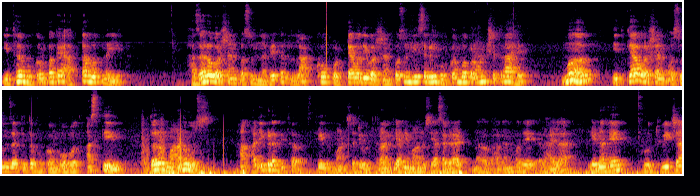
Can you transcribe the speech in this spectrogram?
इथं भूकंप काय आत्ता होत नाही आहेत हजारो वर्षांपासून नव्हे तर लाखो कोट्यावधी वर्षांपासून ही सगळी भूकंप प्रवण क्षेत्र आहेत. मग इतक्या वर्षांपासून जर तिथं भूकंप होत असतील तर माणूस हा अलीकडं तिथं स्थिर माणसाची उत्क्रांती आणि माणूस या सगळ्या भागांमध्ये राहायला येणं हे पृथ्वीच्या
